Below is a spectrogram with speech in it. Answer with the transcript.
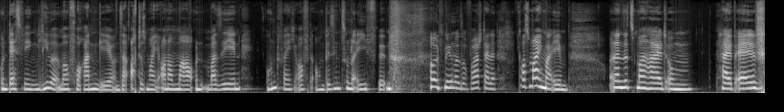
und deswegen lieber immer vorangehe und sage, ach, das mache ich auch noch mal und mal sehen. Und weil ich oft auch ein bisschen zu naiv bin und mir immer so vorstelle, das mache ich mal eben. Und dann sitzt man halt um halb elf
